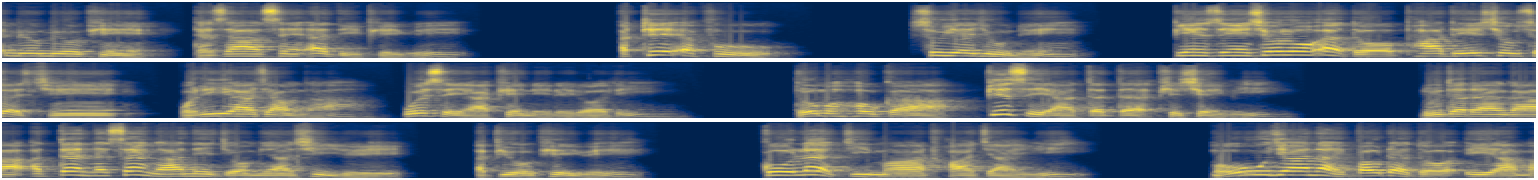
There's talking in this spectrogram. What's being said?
အမျိုးမျိုးဖြင့်ဒဇာဆင်အပ်သည်ဖြစ်၍ အထစ်အဖုဆုရယုနှင့်ပြင်ဆင်ရှုံးလုံးအပ်သောဖာတေးရှုပ်ဆက်ခြင်းဝရိယကြောင့်သာဝိစရာဖြစ်နေလေတော့သည်သို့မဟုတ်ကပြစ်စရာတတ်တတ်ဖြစ်ချိန်ပြီလူတရံကအသက်25နှစ်ကျော်များရှိ၍အပြိုဖြစ်၍ကိုလက်ကြီးမားထွားကြ၏မိုးဦးကြား၌ပေါက်တတ်သောအေယာမ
